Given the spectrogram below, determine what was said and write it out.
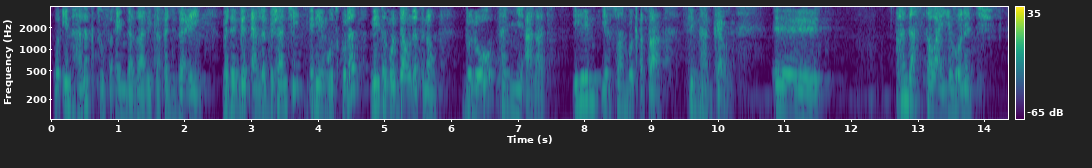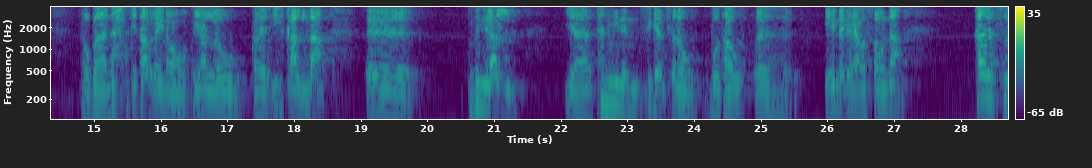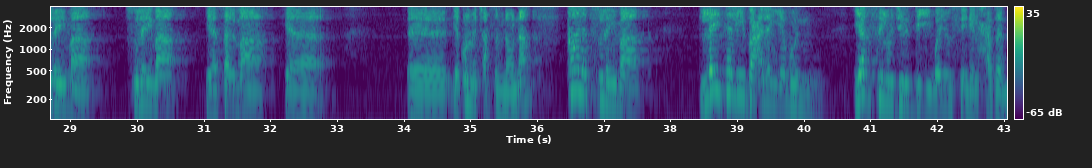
ወኢን ሀለክቱ ፈኢንደ ዛሊከ ፈጅዘዒ። መደንገጥ ያለብሽ አንቺ እኔ የሞት ኩለት እኔ የተጎዳ ውለት ነው ብሎ ተኚ አላት። ይህን የእሷን ወቀሳ ሲናገር አንድ አስተዋይ የሆነች በነሕው ኪታብ ላይ ነው ያለው ይህ ቃልና ምን ይላል? የተንዊንን ሲገልጽ ነው ቦታው ይህን ነገር ያወሳውና ቃለት ሱለይማ ሱለይማ የሰልማ የቁልምጫ ስም ነውና ቃለት ሱለይማ ለይተ ሊ ባዕለን የሙን يغسل جلدي وينسيني الحزن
